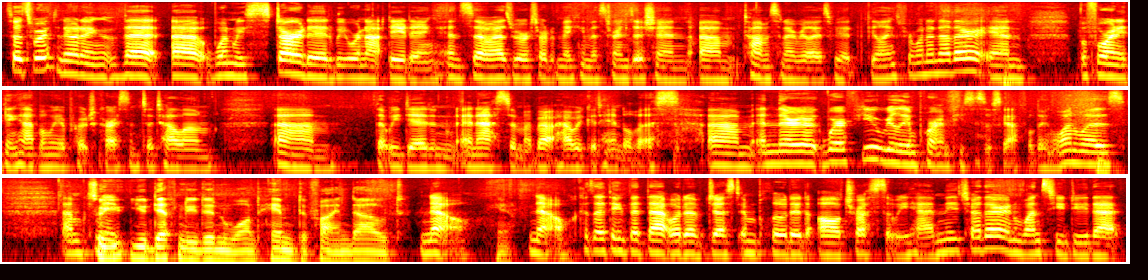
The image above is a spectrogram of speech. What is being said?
So it's worth noting that uh, when we started, we were not dating, and so as we were sort of making this transition, um, Thomas and I realized we had feelings for one another. And before anything happened, we approached Carson to tell him um, that we did, and, and asked him about how we could handle this. Um, and there were a few really important pieces of scaffolding. One was um, So you, you definitely didn't want him to find out. no, Yeah. no, because I think that that would have just imploded all trust that we had in each other. And once you do that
